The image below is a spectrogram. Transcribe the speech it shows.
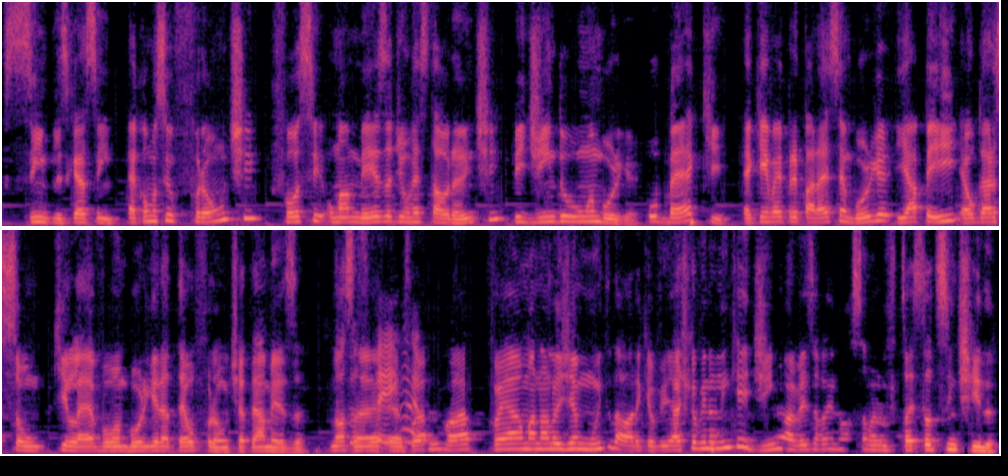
simples, que é assim, é como se o front fosse uma mesa de um restaurante pedindo um hambúrguer. O back é quem vai preparar esse hambúrguer e a API é o garçom que leva o hambúrguer até o front, até a mesa. Nossa, Gostei, é- é- né? foi, uma, foi uma analogia muito da hora que eu vi. Acho que eu vi no LinkedIn uma vez eu falei, nossa, mano, faz todo sentido.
